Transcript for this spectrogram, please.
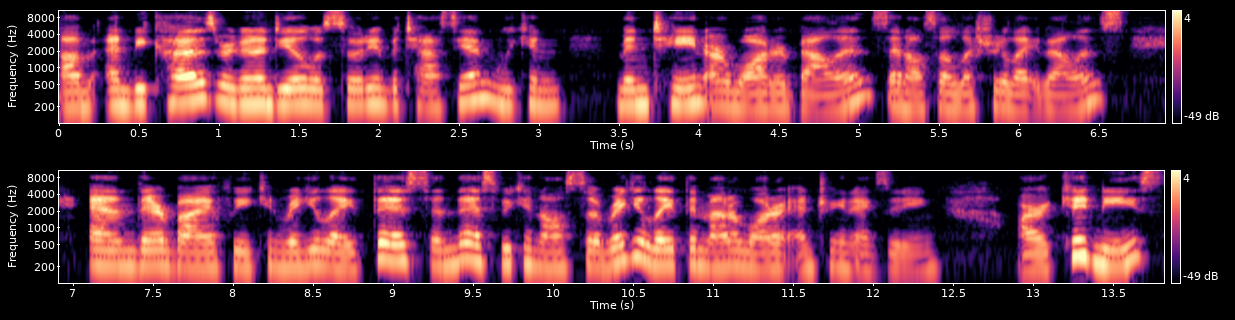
Um, and because we're going to deal with sodium potassium, we can maintain our water balance and also electrolyte balance. And thereby, if we can regulate this and this, we can also regulate the amount of water entering and exiting our kidneys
